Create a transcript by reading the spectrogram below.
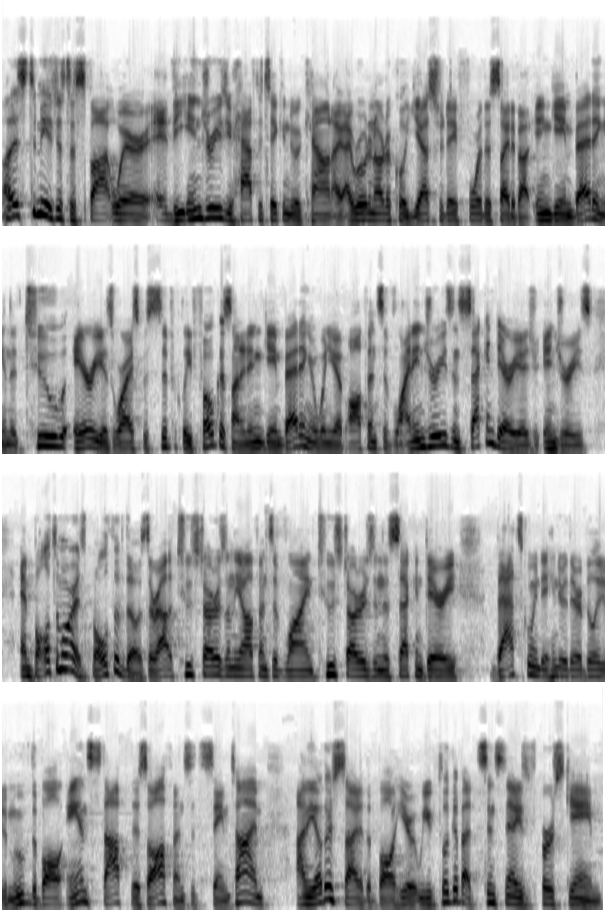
uh, this to me is just a spot where eh, the injuries you have to take into account. I, I, wrote an article yesterday for the site about in-game betting, and the two areas where I specifically focus on an in-game betting are when you have offensive line injuries and secondary injuries. And Baltimore has both of those. They're out two starters on the offensive line, two starters in the secondary. That's going to hinder their ability to move the ball and stop this offense at the same time. On the other side of the ball here, we look about Cincinnati's first game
